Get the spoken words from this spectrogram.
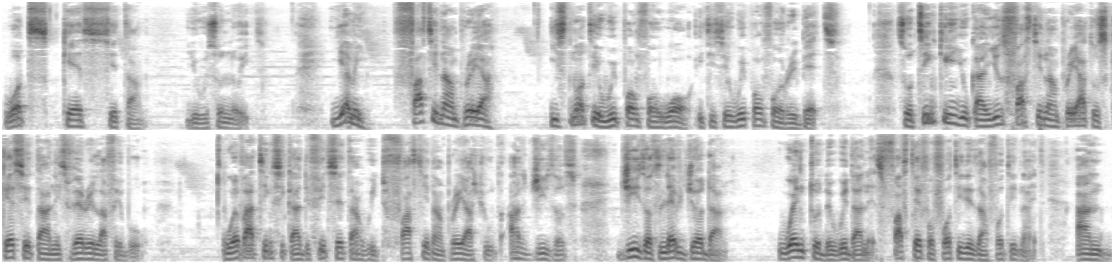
What scares Satan, you will soon know it. Hear me. Fasting and prayer is not a weapon for war, it is a weapon for rebate. So thinking you can use fasting and prayer to scare Satan is very laughable. Whoever thinks he can defeat Satan with fasting and prayer should ask Jesus. Jesus left Jordan, went to the wilderness, fasted for 40 days and 40 nights, and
